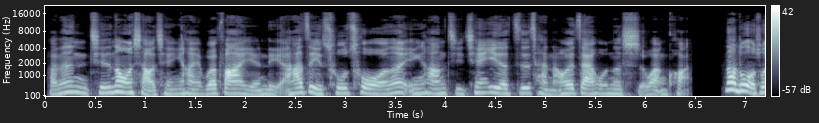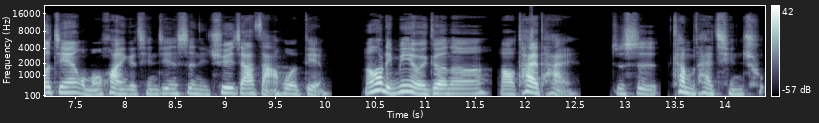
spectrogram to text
反正其实那种小钱银行也不会放在眼里啊。他自己出错，那银行几千亿的资产哪会在乎那十万块？那如果说今天我们换一个情境，是你去一家杂货店，然后里面有一个呢老太太，就是看不太清楚，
